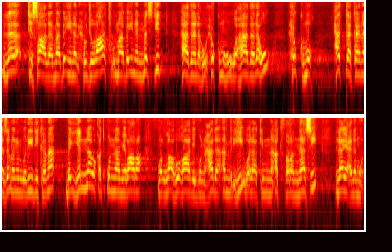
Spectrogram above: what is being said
لا اتصال ما بين الحجرات وما بين المسجد هذا له حكمه وهذا له حكمه. حتى كان زمن الوليد كما بينا وقد قلنا مرارا والله غالب على أمره ولكن أكثر الناس لا يعلمون.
